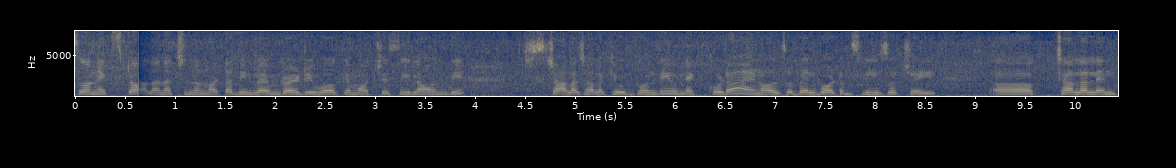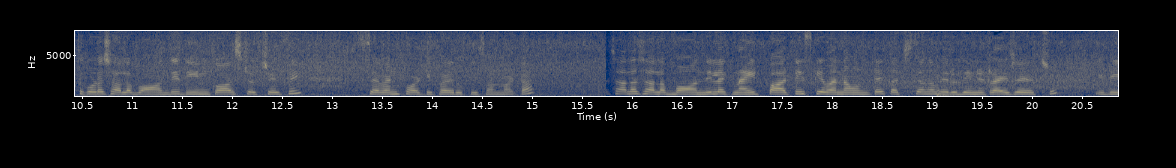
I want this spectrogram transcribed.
సో నెక్స్ట్ అలా నచ్చిందనమాట. దీంట్లో ఎంబ్రాయిడరీ వర్క్ ఏమో వచ్చేసి ఇలా ఉంది. చాలా చాలా క్యూట్గా ఉంది. నెక్ కూడా and also bell bottom sleeves వచ్చాయి. చాలా లెంత్ కూడా చాలా బాగుంది. దీని కాస్ట్ వచ్చేసి సెవెన్ ఫార్టీ ఫైవ్ రూపీస్ అనమాట చాలా చాలా బాగుంది. లైక్ నైట్ పార్టీస్కి ఏమైనా ఉంటే ఖచ్చితంగా మీరు దీన్ని ట్రై చేయొచ్చు. ఇది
